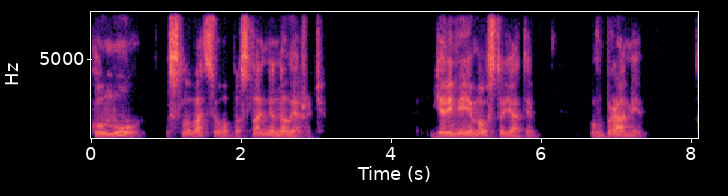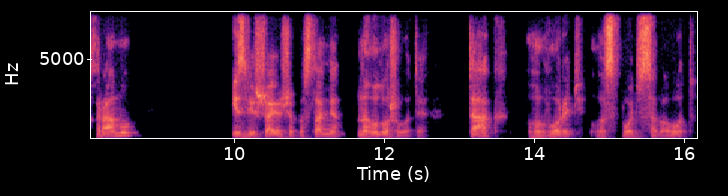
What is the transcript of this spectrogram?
кому слова цього послання належать. Єремія мав стояти в брамі храму і, звіщаючи послання, наголошувати так говорить Господь Саваот,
